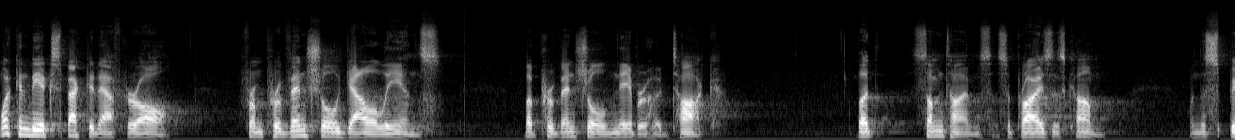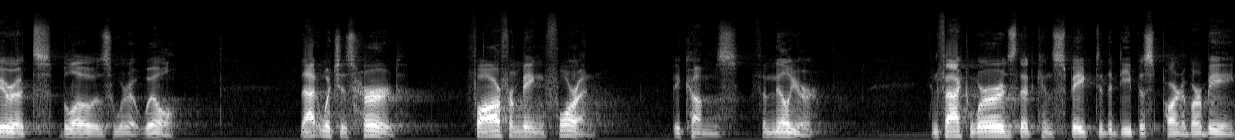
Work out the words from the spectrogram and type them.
What can be expected, after all, from provincial Galileans, but provincial neighborhood talk? But sometimes surprises come when the Spirit blows where it will. That which is heard, far from being foreign, becomes familiar. In fact, words that can speak to the deepest part of our being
